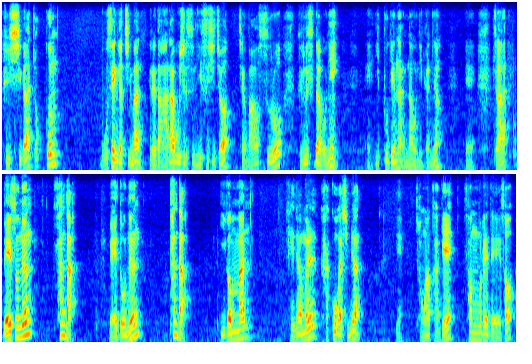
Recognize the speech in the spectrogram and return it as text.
글씨가 조금 못생겼지만 그래도 알아보실 수는 있으시죠? 제가 마우스로 글을 쓰다 보니 예, 이쁘게는 안 나오니까요. 예, 자, 매수는 산다. 매도는 판다. 이것만 개념을 갖고 가시면 예, 정확하게 선물에 대해서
